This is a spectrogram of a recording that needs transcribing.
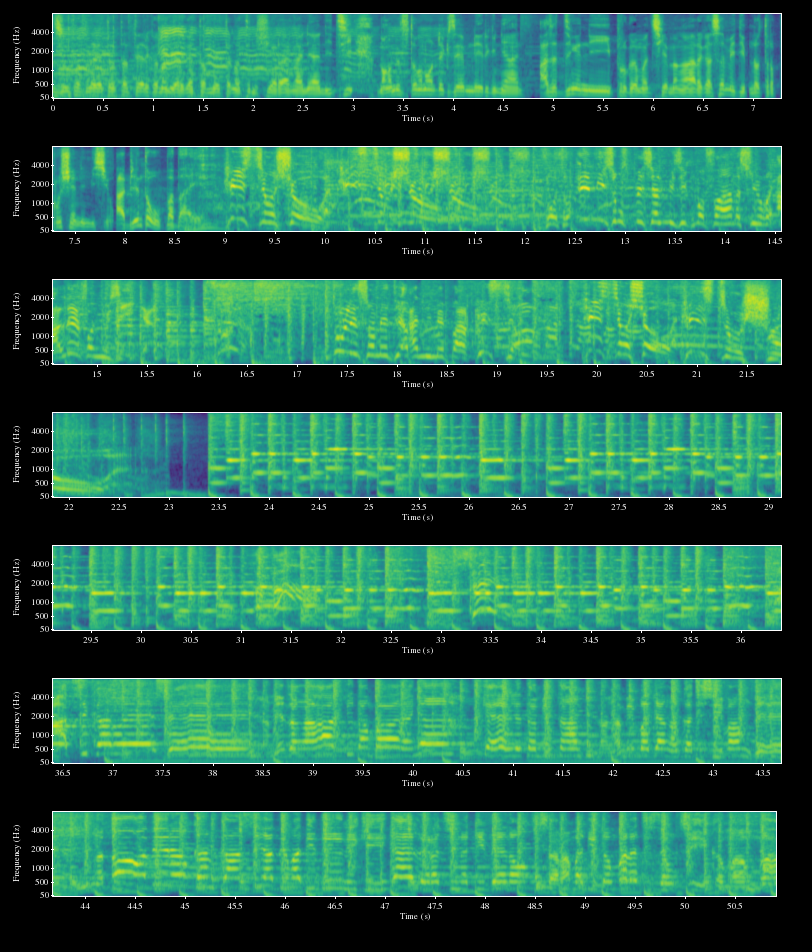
zyfafanareta tanteraka anao niaraka ataminay tagnatin'ny fiaraha gna any any ity magname fotognanao ndraiky zay aminyerigniniany aza adina ny programe antsika magnaraka samyedi notre prochaine émission a bientô babayecriianian mbatyagnaka tsysivamide gn'atao aby ireo kantansy ady madindiniky ele ra tsy nakivenao zaraha mbadita mbola tsy sentsika mama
